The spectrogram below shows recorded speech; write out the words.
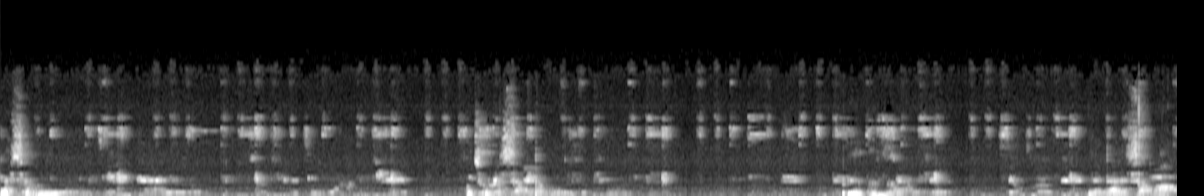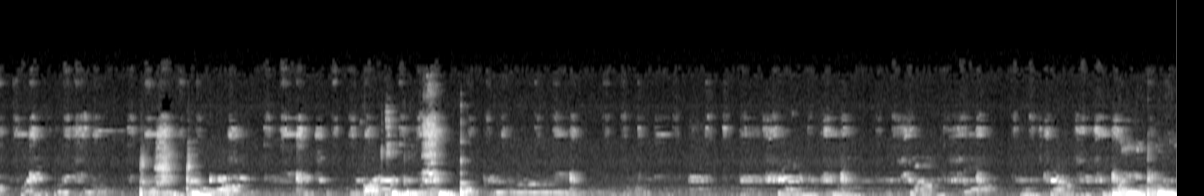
我想你，我就是想等你，别的呢？没太想好，这是真话，发自内心的。每一天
